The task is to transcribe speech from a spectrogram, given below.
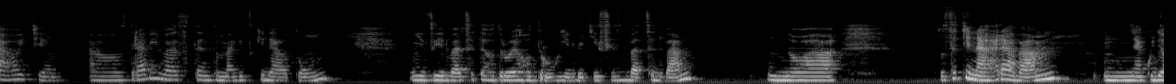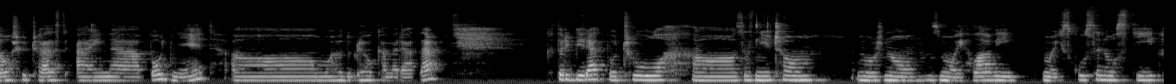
Ahojte, zdravím vás v tento magický dátum. Dnes je 22.2.2022. No a v podstate nahrávam nejakú ďalšiu časť aj na podnet môjho dobrého kamaráta, ktorý by rád počul sa z niečo možno z mojej hlavy, z mojich skúseností.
